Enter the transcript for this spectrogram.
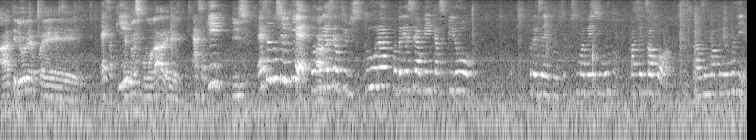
A anterior é, é, Essa é aqui, doença pulmonar? É essa aqui, isso. essa eu não sei o que é. Poderia Ah. ser um fio de sutura, poderia ser alguém que aspirou, por exemplo, você costuma ver isso muito pacientes alcoólatras, fazem uma pneumonia.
